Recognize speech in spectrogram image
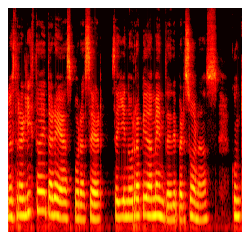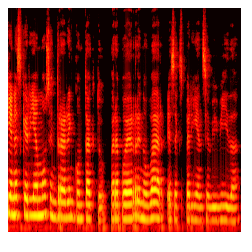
Nuestra lista de tareas por hacer se llenó rápidamente de personas con quienes queríamos entrar en contacto para poder renovar esa experiencia vivida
